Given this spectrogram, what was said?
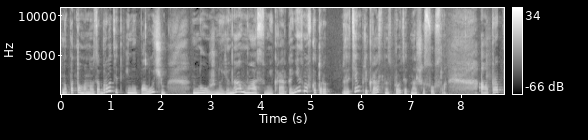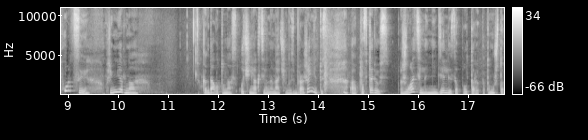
Но потом оно забродит, и мы получим нужную нам массу микроорганизмов, которые затем прекрасно сбродят наше сусло. А пропорции примерно когда вот у нас очень активно началось брожение, то есть, а, повторюсь, желательно недели за полторы, потому что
